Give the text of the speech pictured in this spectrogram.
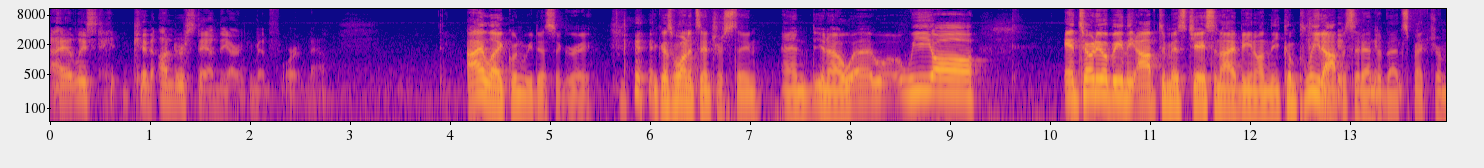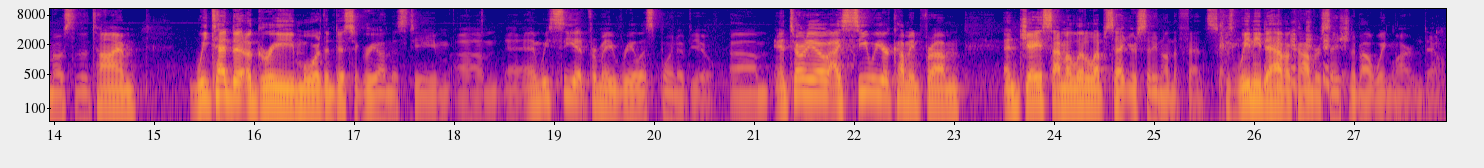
I at least can understand the argument for it now. I like when we disagree because one, it's interesting, and you know, uh, we all Antonio being the optimist, Jason and I being on the complete opposite end of that spectrum most of the time. We tend to agree more than disagree on this team, um, and we see it from a realist point of view. Um, Antonio, I see where you're coming from, and Jace, I'm a little upset you're sitting on the fence because we need to have a conversation about Wink Martindale.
